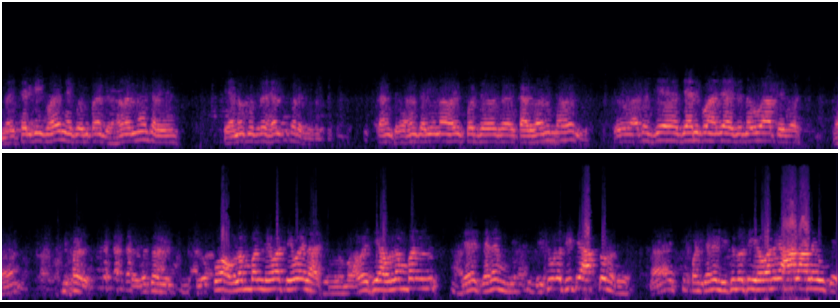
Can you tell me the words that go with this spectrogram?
નૈસર્ગિક હોય ને, કોઈ પાસે ગ્રહણ ના કરે. એનો કુદરત હેલ્પ કરે. કારણ ગ્રહણ કર્યું ના હોય, કોઈ કાઢવાનું ના હોય ને. તો આ તો જે જેની પણ છે, નવું આપે બસ. તો લોકો અવલંબન લેવા ટેવાયેલા છે. હવે જે અવલંબન જે જેને લીધું નથી તે આપતો નથી. પણ જેને લીધું નથી એવાને આ લાલ એવું કે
